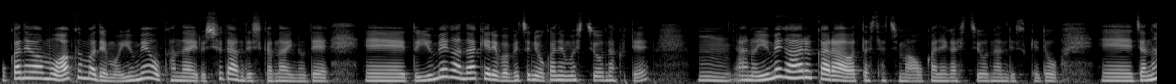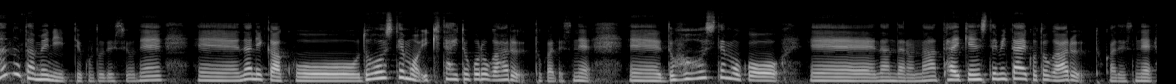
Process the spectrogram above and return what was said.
お金はもうあくまでも夢を叶える手段でしかないので、えーと、夢がなければ別にお金も必要なくて、うん、あの夢があるから私たちはお金が必要なんですけど、えー、じゃあ何のためにっていうことですよね。えー、何かこうどうしても行きたいところがあるとかですね、えー、どうしてもこう、えなんだろうな体験してみたいことがあるとかですね、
